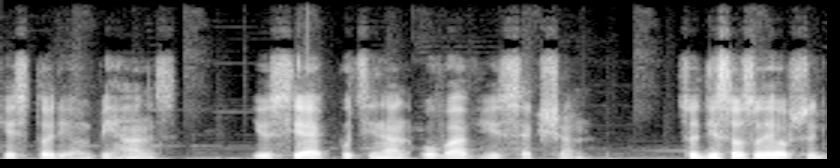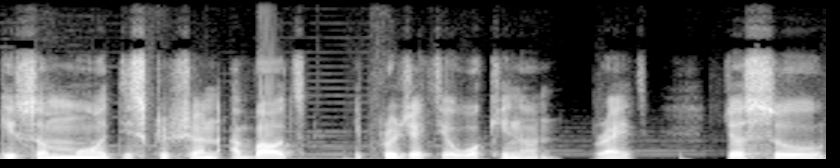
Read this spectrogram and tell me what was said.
case study on behance you see i put in an overview section. So this also helps to give some more description about the project you're working on right? Just so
